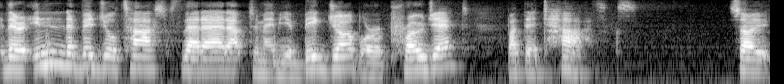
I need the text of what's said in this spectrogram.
there are individual tasks that add up to maybe a big job or a project, but they're tasks. So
